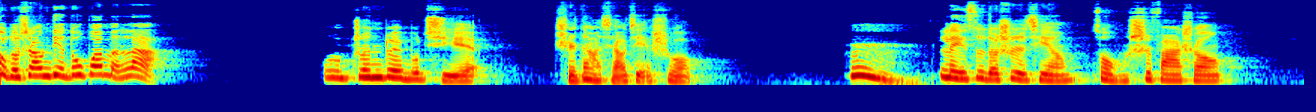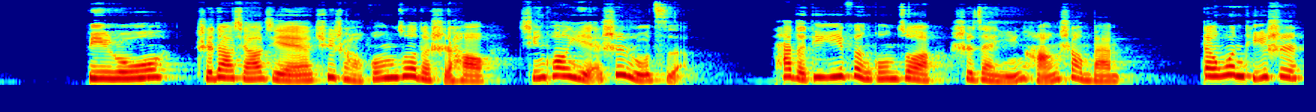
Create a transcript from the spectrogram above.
有的商店都关门啦。”嗯，真对不起。迟到小姐说：“嗯，类似的事情总是发生。比如，迟到小姐去找工作的时候，情况也是如此。他的第一份工作是在银行上班，但问题是，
